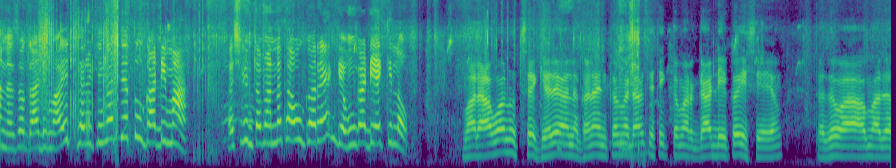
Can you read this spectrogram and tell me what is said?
અને જો ગાડીમાં આવી ફેરી કરી દે તું ગાડીમાં. અશ્વિન તમારે નથી આવું ઘરે? કે હું ગાડી આકી લઉં? મારે આવવાનું જ છે ઘરે અને ઘણાની કમેન્ટ આવતી હતી કે તમારે ગાડી કઈ છે એમ. તો જો આ અમારે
